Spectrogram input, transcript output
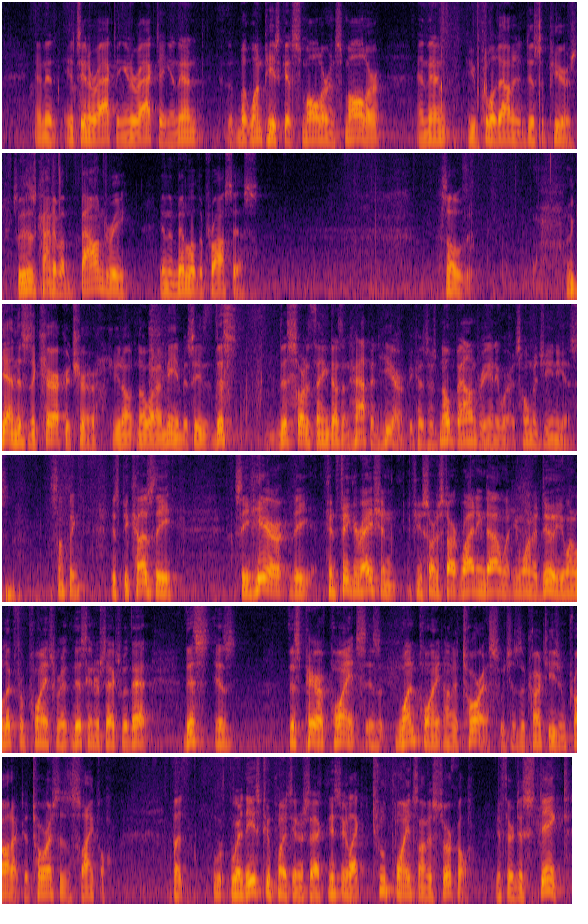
and then it's interacting, interacting, and then, but one piece gets smaller and smaller, and then you pull it out and it disappears. So this is kind of a boundary in the middle of the process. So again, this is a caricature. You don't know what I mean, but see, this, this sort of thing doesn't happen here because there's no boundary anywhere. It's homogeneous. Something, it's because the, See here, the configuration, if you sort of start writing down what you want to do, you want to look for points where this intersects with that. This is, this pair of points is one point on a torus, which is a Cartesian product. A torus is a cycle. But where these two points intersect, these are like two points on a circle. If they're distinct,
